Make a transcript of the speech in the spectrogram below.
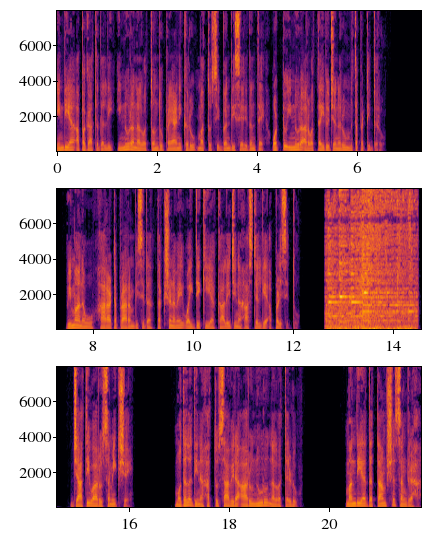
ಇಂಡಿಯಾ ಅಪಘಾತದಲ್ಲಿ ಇನ್ನೂರ ನಲವತ್ತೊಂದು ಪ್ರಯಾಣಿಕರು ಮತ್ತು ಸಿಬ್ಬಂದಿ ಸೇರಿದಂತೆ ಒಟ್ಟು ಇನ್ನೂರ ಅರವತ್ತೈದು ಜನರು ಮೃತಪಟ್ಟಿದ್ದರು. ವಿಮಾನವು ಹಾರಾಟ ಪ್ರಾರಂಭಿಸಿದ ತಕ್ಷಣವೇ ವೈದ್ಯಕೀಯ ಕಾಲೇಜಿನ ಹಾಸ್ಟೆಲ್ಗೆ ಅಪ್ಪಳಿಸಿತ್ತು. ಜಾತಿವಾರು ಸಮೀಕ್ಷೆ. ಮೊದಲ ದಿನ ಹತ್ತು ಸಾವಿರ ಆರು ನೂರು ನಲವತ್ತೆರಡು. ಮಂದಿಯ ದತ್ತಾಂಶ ಸಂಗ್ರಹ.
